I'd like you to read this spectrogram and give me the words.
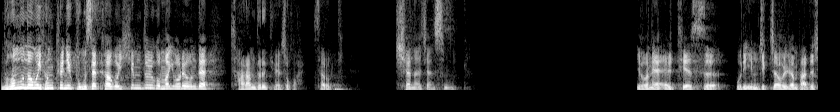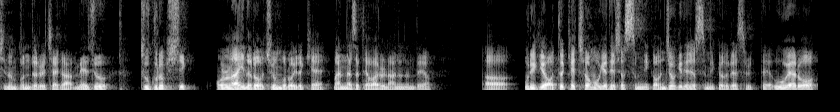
너무너무 형편이 궁색하고 힘들고 막 어려운데 사람들은 계속 와요. 새롭게. 희한하지 않습니까? 이번에 LTS 우리 임직자 훈련 받으시는 분들을 제가 매주 두 그룹씩 온라인으로 줌으로 이렇게 만나서 대화를 나누는데요. 어, 우리 교회 어떻게 처음 오게 되셨습니까? 언제 오게 되셨습니까? 그랬을 때 의외로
